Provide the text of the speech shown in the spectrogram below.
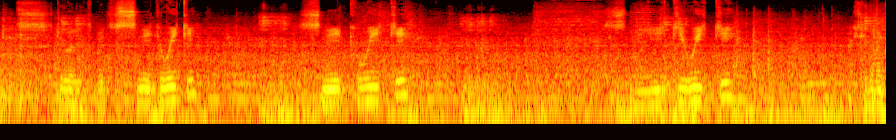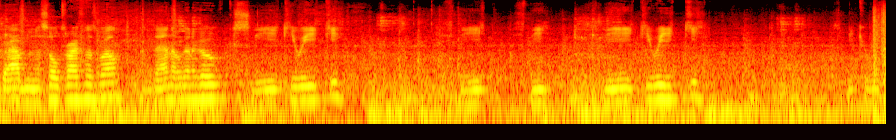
Let's do a little bit of sneaky weaky. Sneaky weaky. Sneaky weaky. Actually gonna grab an assault rifle as well. And then I'm gonna go sneaky weaky. Sneak, sneak, sneaky weaky. Sneaky weaky.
